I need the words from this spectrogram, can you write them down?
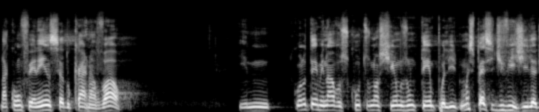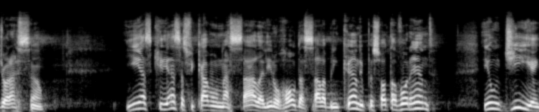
na conferência do carnaval, e quando terminava os cultos, nós tínhamos um tempo ali, uma espécie de vigília de oração. E as crianças ficavam na sala, ali no hall da sala, brincando, e o pessoal estava orando. E um dia,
